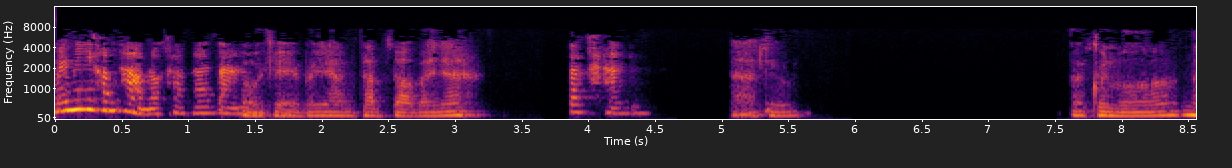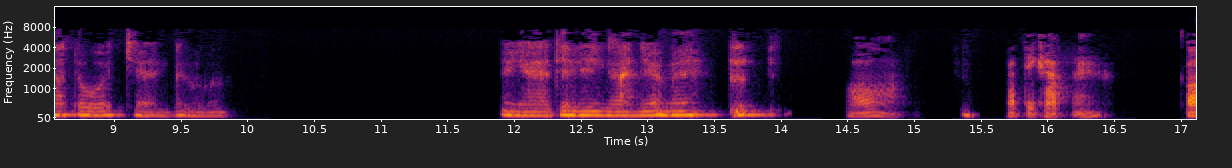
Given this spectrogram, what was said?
ไม่มีคำถามแล้วค่ะพระอาจารย์โอเค พยายามทำต่อไปนะจ้ะค่ะสาธุคุณหมอนาตูเชิญคุณหมอในงานที่นี่งานเยอะไหมอ๋อปกติครับนะก็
